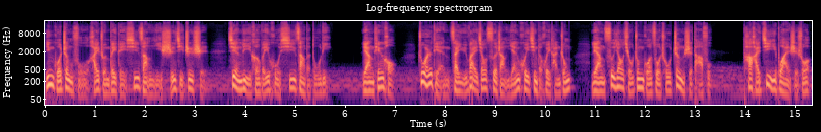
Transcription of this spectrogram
英国政府还准备给西藏以实际支持，建立和维护西藏的独立。两天后，朱尔典在与外交次长严惠庆的会谈中，两次要求中国作出正式答复。他还进一步暗示说。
